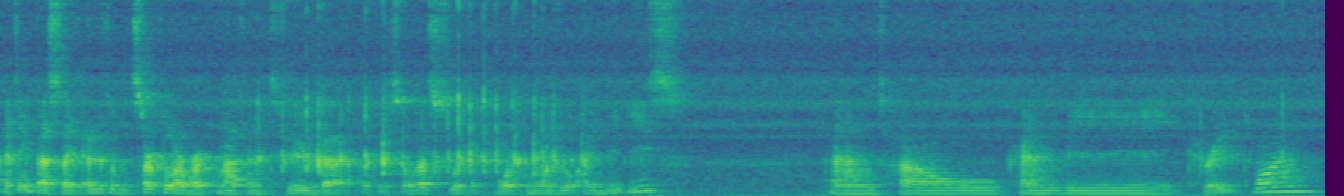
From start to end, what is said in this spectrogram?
I think that's like a little bit circular, but nothing too bad. Okay, so let's look at what module ID is and how can we create one?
